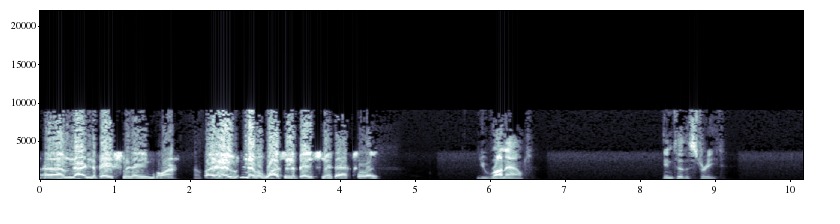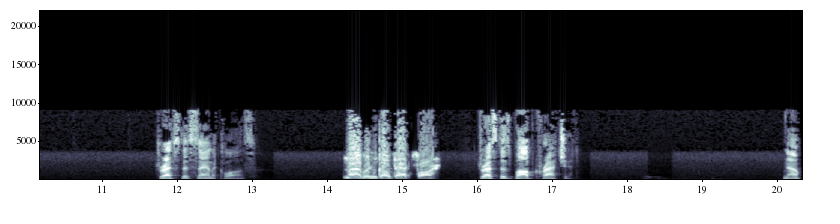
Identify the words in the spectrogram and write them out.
uh, I'm not in the basement anymore. Okay. But I never was in the basement, actually. You run out into the street, dressed as Santa Claus, No, I wouldn't go that far. dressed as Bob Cratchit. No?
